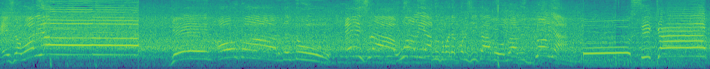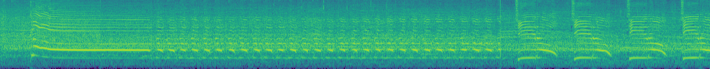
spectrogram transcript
Ezra Walian! Game over tentu. Ezra Walian kepada Persikabo melalui golnya. Oh, Sika Ciro, Ciro, Ciro, Ciro,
